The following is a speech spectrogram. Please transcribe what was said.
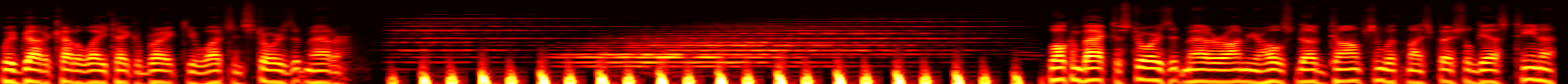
We've got to cut away, take a break. You're watching Stories That Matter. Welcome back to Stories That Matter. I'm your host, Doug Thompson, with my special guest, Tina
